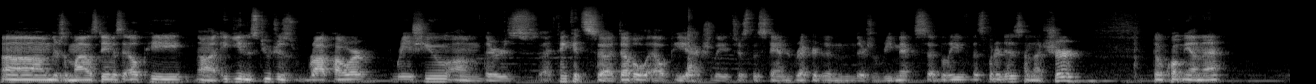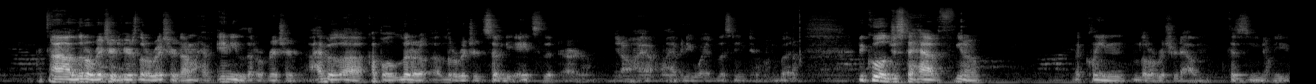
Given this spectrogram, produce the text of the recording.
Um, there's a Miles Davis LP, uh, Iggy and the Stooges Raw Power reissue. Um, there's, I think it's a double LP actually. It's just the standard record, and there's a remix. I believe that's what it is. I'm not sure. Don't quote me on that. Uh, Little Richard. Here's Little Richard. I don't have any Little Richard. I have a, couple of Little uh, Little Richard 78s that are, you know, I don't have any way of listening to them, but it'd be cool just to have, you know, a clean Little Richard album because you know you,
